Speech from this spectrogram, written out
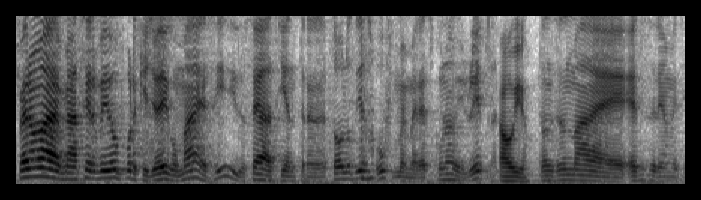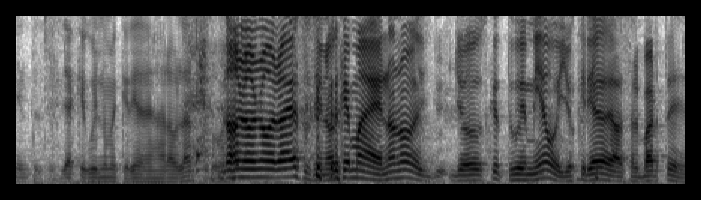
Pero madre, me ha servido porque yo digo, madre, sí, o sea, si entrené todos los días, uff, me merezco una birrita. Obvio. Entonces, madre, ese sería mi síntesis, ya que Will no me quería dejar hablar. pero No, bueno. no, no era eso, sino que, mae, no, no, yo, yo es que tuve miedo y yo quería salvarte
